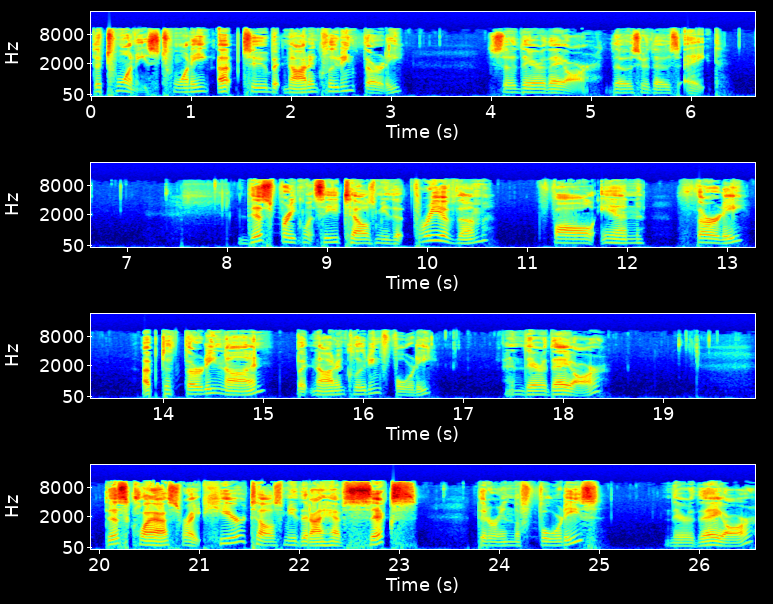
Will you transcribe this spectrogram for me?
the 20s, 20 up to but not including 30. So there they are. Those are those eight. This frequency tells me that three of them fall in 30 up to 39, but not including 40. And there they are. This class right here tells me that I have six that are in the 40s. There they are.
